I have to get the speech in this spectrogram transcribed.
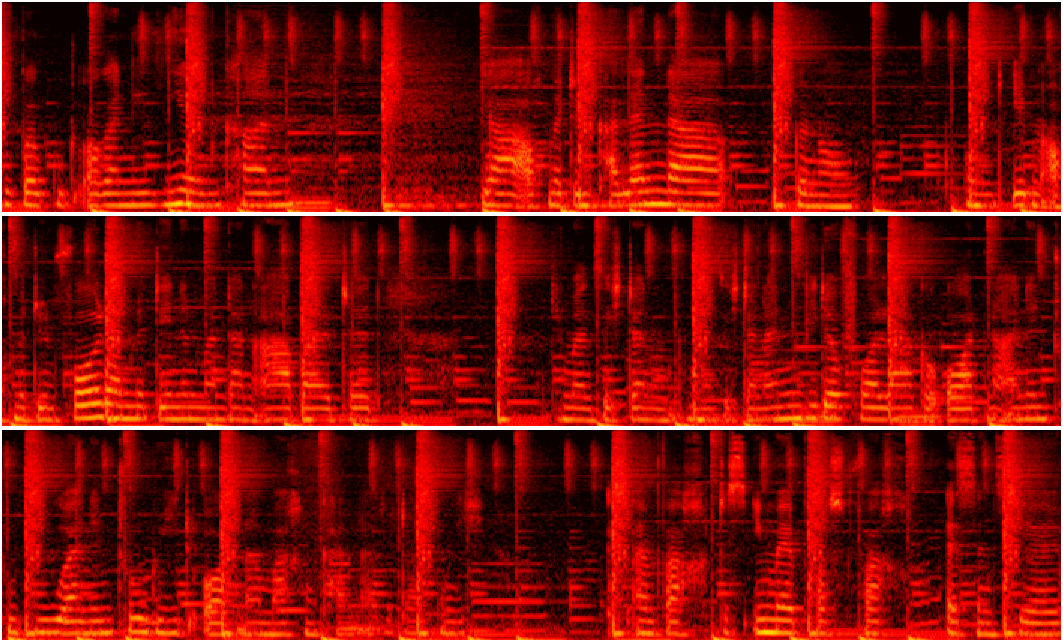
super gut organisieren kann. Ja, auch mit dem Kalender, genau. Und eben auch mit den Foldern, mit denen man dann arbeitet, die man sich dann, wo man sich dann einen Wiedervorlageordner, einen To-Do, einen To-Read-Ordner machen kann. Also da finde ich, ist einfach das E-Mail-Postfach essentiell.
